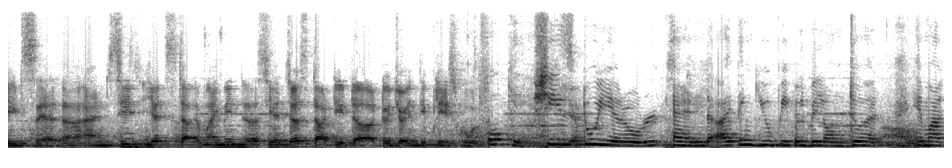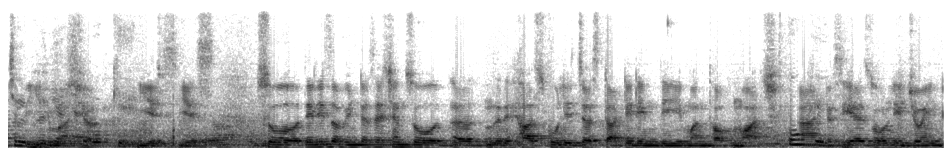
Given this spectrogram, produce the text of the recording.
kids uh, and she yet sta- i mean uh, she had just started uh, to join the play schools Okay. She's Yeah. two year old, and I think you people belong to her Himachal Pradesh. Himachal. Okay. Yes, yes. So there is a winter session. So uh, her school is just started in the month of March, Okay. and she has only joined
